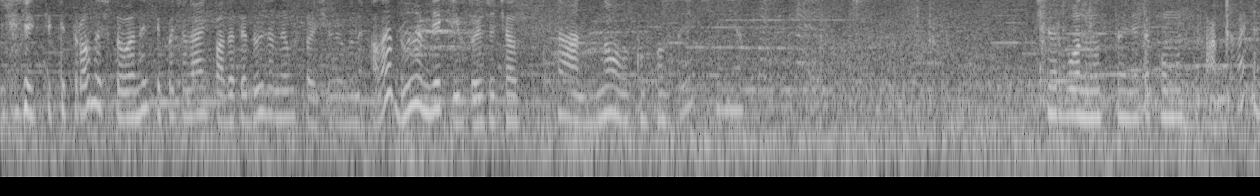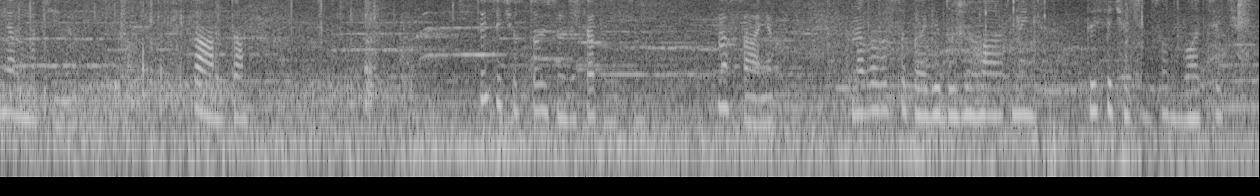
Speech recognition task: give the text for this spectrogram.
як тільки тронеш, то вони всі починають падати. Дуже неустойчиві вони, але дуже м'які в той же час. Так, знову композиції. В червоному стилі такому. Так, давайте глянемо ціни. Санта. 1188 на санях. На велосипеді дуже гарний. 1720.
